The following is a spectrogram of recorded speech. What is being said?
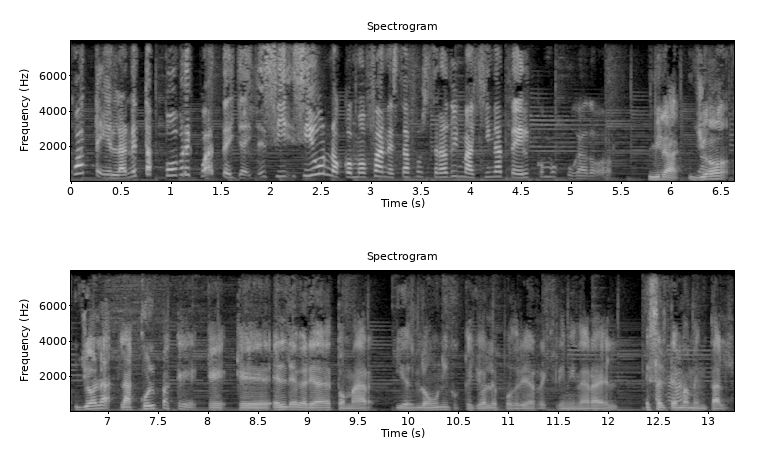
cuate, la neta, pobre cuate. Si, si uno como fan está frustrado, imagínate él como jugador. Mira, yo, yo la, la culpa que, que- que él debería de tomar, y es lo único que yo le podría recriminar a él, es el Ajá. tema mental.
